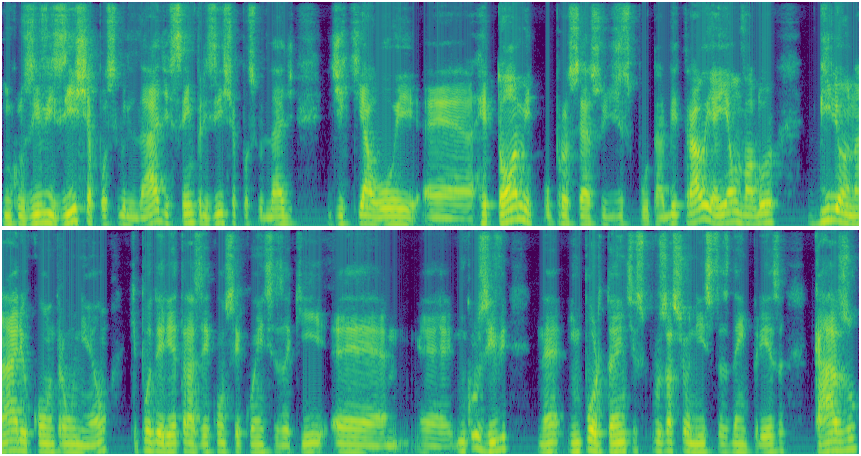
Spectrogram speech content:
Inclusive, existe a possibilidade, sempre existe a possibilidade de que a Oi é, retome o processo de disputa arbitral, e aí é um valor bilionário contra a União, que poderia trazer consequências aqui, é, é inclusive né, importantes para os acionistas da empresa, caso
